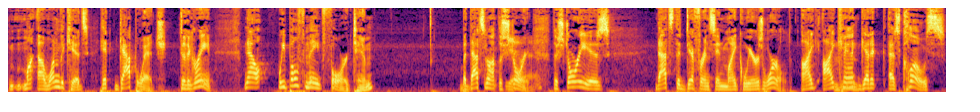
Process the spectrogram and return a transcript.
My, uh, one of the kids hit gap wedge to the green. Now, we both made four, Tim. But that's not the story. Yeah. The story is that's the difference in Mike Weir's world. I I can't get it as close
